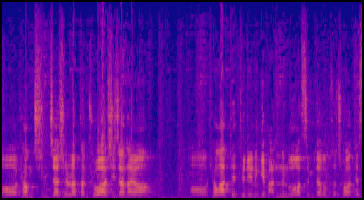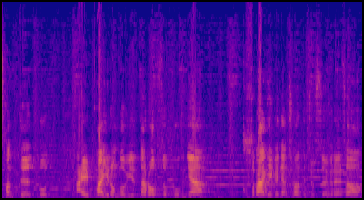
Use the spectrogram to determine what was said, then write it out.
어, 형 진짜 질라탄 좋아하시잖아요. 어, 형한테 드리는 게 맞는 것 같습니다. 그러면서 저한테 선뜻 뭐 알파 이런 거 위에 따로 없었고 그냥 쿨하게 그냥 저한테 줬어요. 그래서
